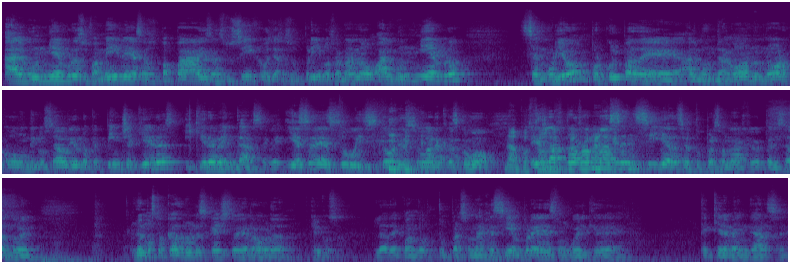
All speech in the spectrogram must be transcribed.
algún miembro de su familia, ya sea sus papás, ya sean sus hijos, ya sea su primo, su hermano, o algún miembro, se murió por culpa de algún dragón, un orco, un dinosaurio, lo que pinche quieras, y quiere vengarse, güey. Y esa es su historia, su arco. Es como. No, pues es la forma más sencilla de hacer tu personaje, güey, pensando en. Lo hemos tocado en un sketch todavía, ¿no? ¿Verdad? ¿Qué cosa? La de cuando tu personaje siempre es un güey que, que quiere vengarse.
